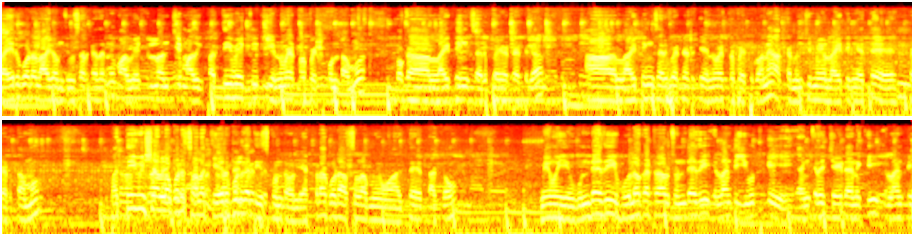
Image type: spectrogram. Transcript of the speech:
వైర్ కూడా లాగాం చూసారు కదండి. మా వెహికల్లోంచి మాది ప్రతి వెహికల్కి ఇన్వర్టర్ పెట్టుకుంటాము. ఒక లైటింగ్ సరిపోయేటట్టుగా. ఆ లైటింగ్ సరిపోయేటట్టుగా ఇన్వర్టర్ పెట్టుకొని అక్కడ నుంచి మేము లైటింగ్ అయితే పెడతాము. ప్రతి విషయాల్లో కూడా చాలా కేర్ఫుల్గా తీసుకుంటామండి ఎక్కడ కూడా అసలు మేము అయితే తగ్గం. మేము ఉండేది ఈ భూలోక ట్రావెల్స్ ఉండేది ఇలాంటి యూత్కి ఎంకరేజ్ చేయడానికి ఇలాంటి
